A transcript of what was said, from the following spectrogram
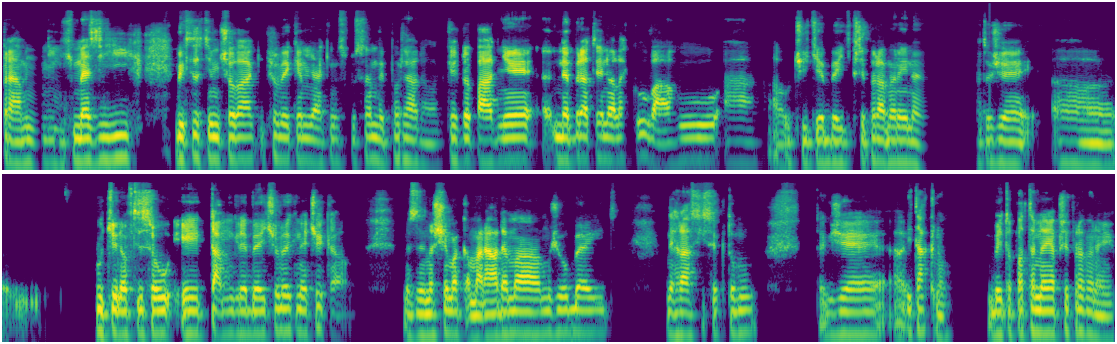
právních mezích, bych se s tím člověk, člověkem nějakým způsobem vypořádal. Každopádně nebrat je na lehkou váhu a, a určitě být připravený na to, že uh, Putinovci jsou i tam, kde by člověk nečekal. Mezi našima kamarádama můžou být, nehlásí se k tomu, takže i tak no, být opatrný a připravený.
